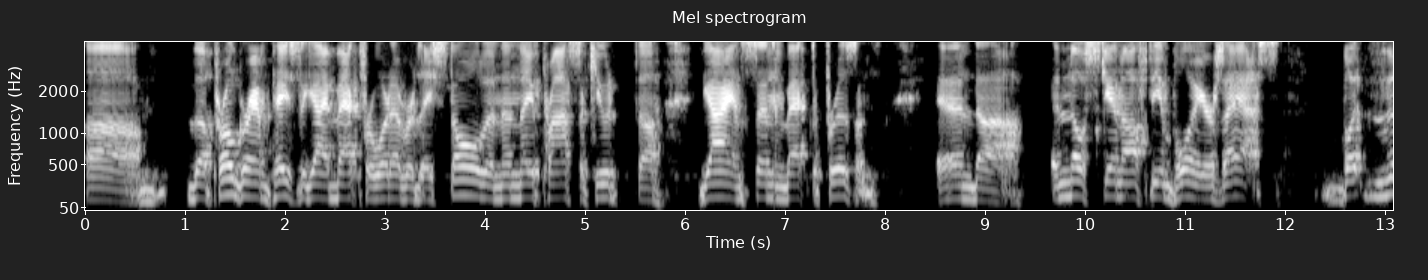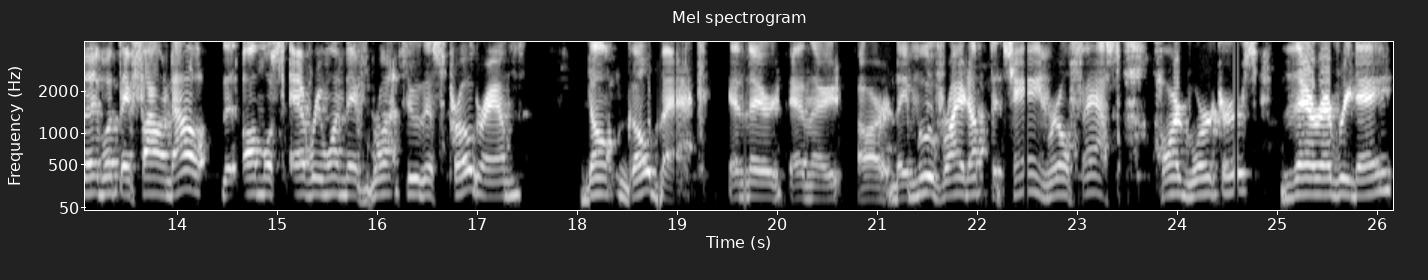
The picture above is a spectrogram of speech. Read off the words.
um, the program pays the guy back for whatever they stole, and then they prosecute the guy and send him back to prison, and uh, and no skin off the employer's ass. But what they found out that almost everyone they've brought through this program don't go back and they're and they are they move right up the chain real fast. Hard workers there every day.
